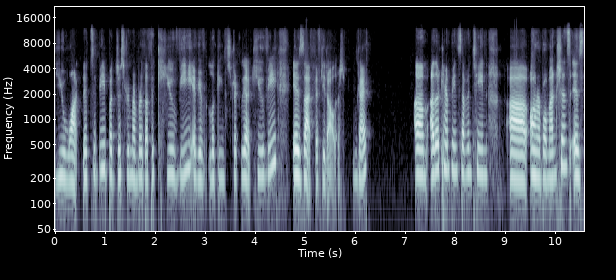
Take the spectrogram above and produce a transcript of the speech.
you want it to be, but just remember that the QV, if you're looking strictly at QV, is that $50. Okay. Um, other campaign 17 uh, honorable mentions is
